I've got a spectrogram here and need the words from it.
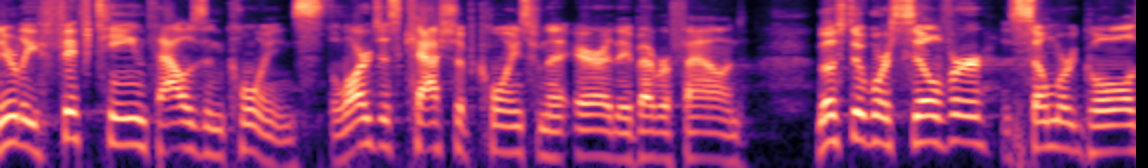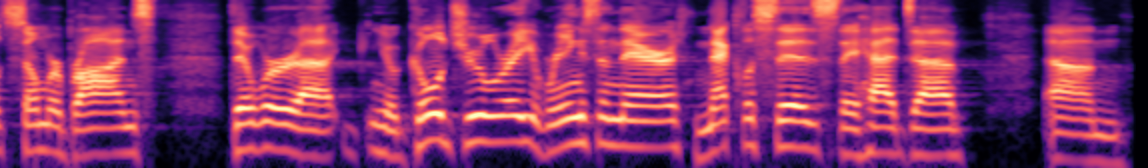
nearly 15,000 coins, the largest cache of coins from that era they've ever found. Most of them were silver, some were gold, some were bronze. There were uh, you know, gold jewelry, rings in there, necklaces. They had uh, um,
